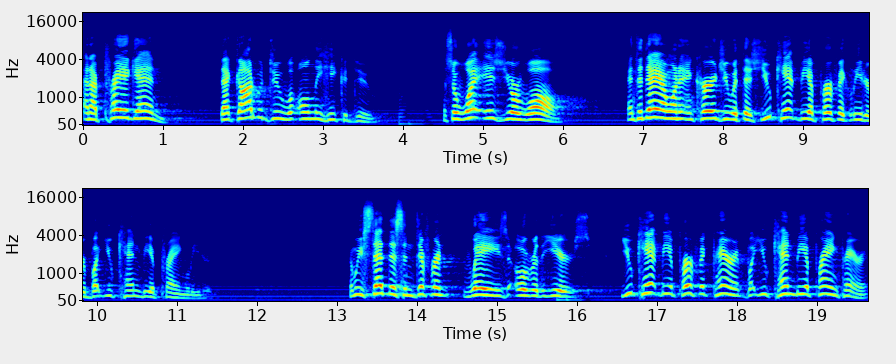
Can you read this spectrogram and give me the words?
and I pray again that God would do what only He could do. And so, what is your wall? And today I want to encourage you with this. You can't be a perfect leader, but you can be a praying leader. And we've said this in different ways over the years. You can't be a perfect parent, but you can be a praying parent.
